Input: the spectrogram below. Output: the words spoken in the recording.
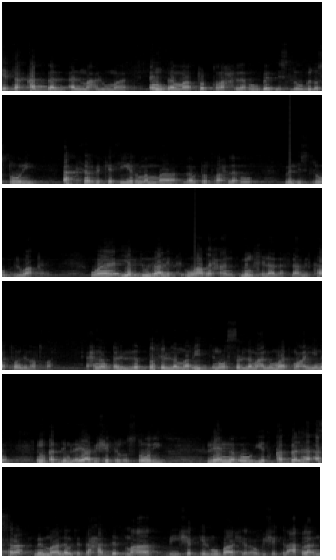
يتقبل المعلومات عندما تطرح له بالأسلوب الأسطوري أكثر بكثير مما لو تطرح له بالأسلوب الواقعي ويبدو ذلك واضحا من خلال أفلام الكرتون للأطفال إحنا للطفل لما نريد نوصل له معلومات معينة نقدم له بشكل أسطوري لأنه يتقبلها أسرع مما لو تتحدث معه بشكل مباشر أو بشكل عقلاني.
